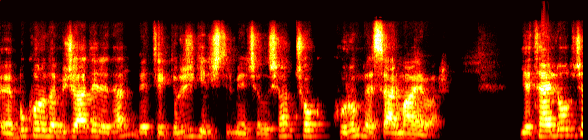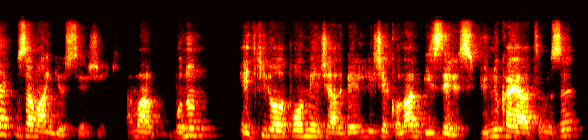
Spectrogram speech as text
e, bu konuda mücadele eden ve teknoloji geliştirmeye çalışan çok kurum ve sermaye var. Yeterli olacak mı zaman gösterecek. Ama bunun etkili olup olmayacağını belirleyecek olan bizleriz. Günlük hayatımızı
